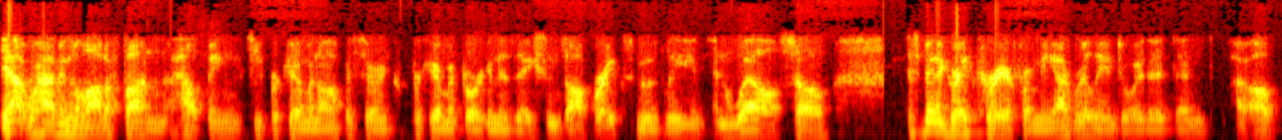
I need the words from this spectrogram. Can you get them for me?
Yeah, we're having a lot of fun helping chief procurement officer and procurement organizations operate smoothly and, well. So it's been a great career for me. I've really enjoyed it, and I'll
